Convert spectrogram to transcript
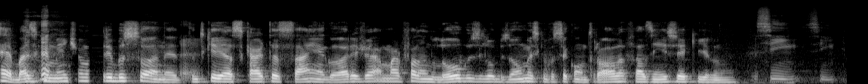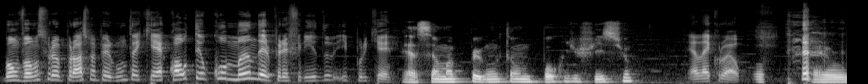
É, basicamente é uma tribo só, né? É. Tanto que as cartas saem agora já falando lobos e lobisomens que você controla fazem isso e aquilo, né? Sim, sim. Bom, vamos para a próxima pergunta que é qual o teu commander preferido e por quê? Essa é uma pergunta um pouco difícil. Ela é cruel. Eu,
